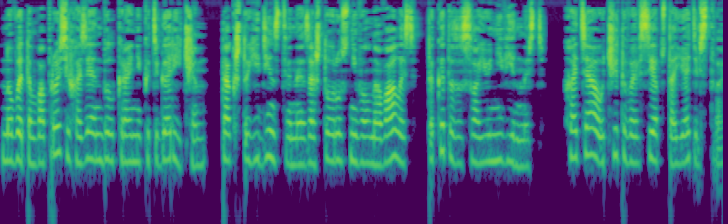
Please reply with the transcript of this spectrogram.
Но в этом вопросе хозяин был крайне категоричен, так что единственное, за что Рус не волновалась, так это за свою невинность. Хотя, учитывая все обстоятельства,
